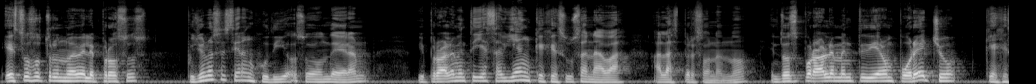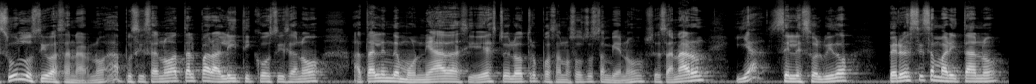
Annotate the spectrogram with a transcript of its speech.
estos otros nueve leprosos pues yo no sé si eran judíos o dónde eran, y probablemente ya sabían que Jesús sanaba a las personas, ¿no? Entonces probablemente dieron por hecho que Jesús los iba a sanar, ¿no? Ah, pues si sanó a tal paralítico, si sanó a tal endemoniadas y esto y el otro, pues a nosotros también, ¿no? Se sanaron y ya, se les olvidó. Pero este samaritano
